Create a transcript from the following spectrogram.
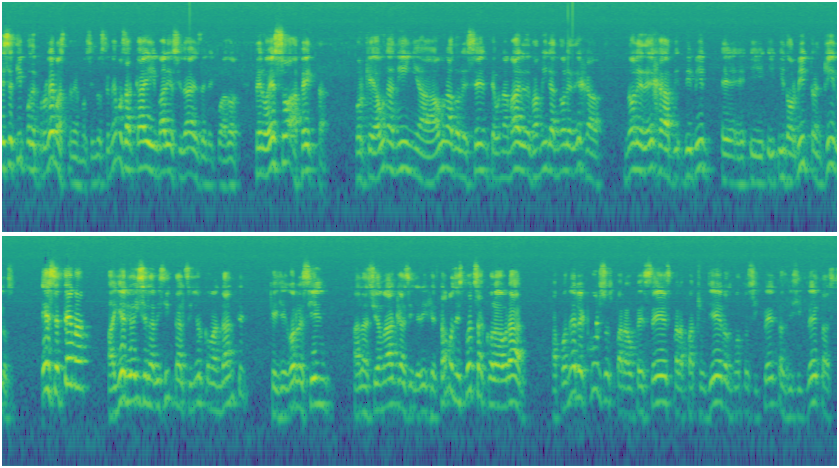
Ese tipo de problemas tenemos y los tenemos acá en varias ciudades del Ecuador, pero eso afecta porque a una niña, a un adolescente, a una madre de familia no le deja, no le deja vivir eh, y, dormir tranquilos. Ese tema, ayer yo hice la visita al señor comandante, que llegó recién a la ciudad Macas y le dije, estamos dispuestos a colaborar, a poner recursos para OPCs, para patrulleros, motocicletas, bicicletas,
